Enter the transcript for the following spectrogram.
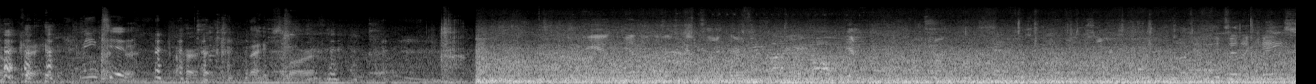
Okay. Me too. All right, thanks, Laura. It's in a case.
